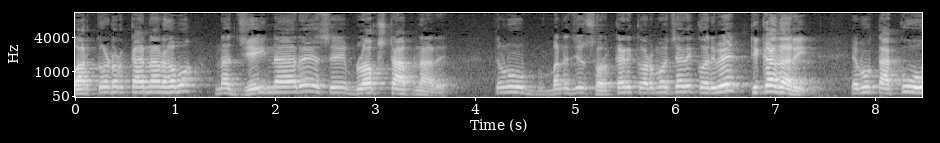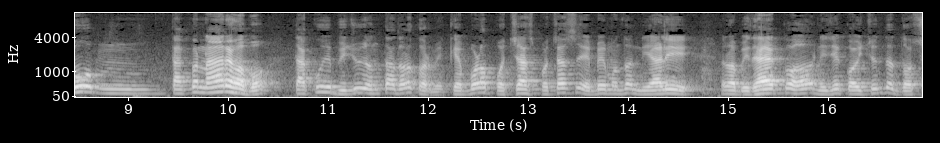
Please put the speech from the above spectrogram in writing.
ୱାର୍କ ଅର୍ଡ଼ର କାହା ନାଁରେ ହେବ ନା ଜେଇ ନାଁରେ ସେ ବ୍ଲକ ଷ୍ଟାଫ୍ ନାଁରେ। ତେଣୁ ମାନେ ଯେ ସରକାରୀ କର୍ମଚାରୀ କରିବେ ଠିକାଦାରୀ ଏବଂ ତାକୁ ତାଙ୍କ ନାଁରେ ହେବ ତାକୁ ଏ ବିଜୁ ଜନତା ଦଳ କର୍ମୀ। କେବଳ ପଚାଶ ପଚାଶ ଏବେ ମଧ୍ୟ ନିଆଳିର ବିଧାୟକ ନିଜେ କହିଛନ୍ତି ଦଶ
